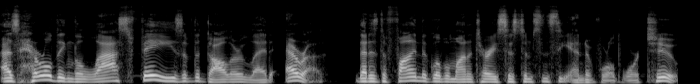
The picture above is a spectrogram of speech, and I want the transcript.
as heralding the last phase of the dollar led era that has defined the global monetary system since the end of World War II.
